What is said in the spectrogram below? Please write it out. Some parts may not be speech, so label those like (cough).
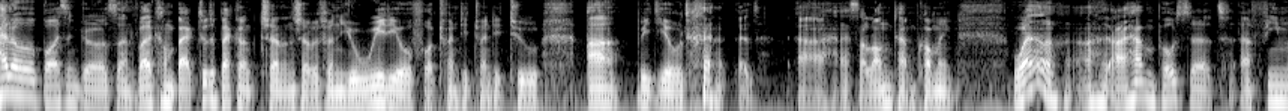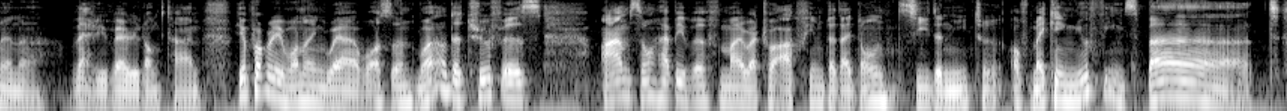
Hello boys and girls and welcome back to the Backlog Challenger with a new video for 2022. A video (laughs) that uh, has a long time coming. Well, I haven't posted a theme in a very very long time. You're probably wondering where I was and well the truth is I'm so happy with my retro RetroArch theme that I don't see the need to of making new themes but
